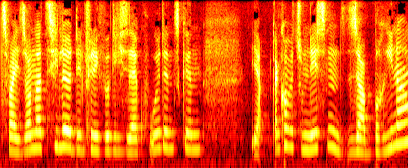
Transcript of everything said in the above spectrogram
zwei Sonderziele. Den finde ich wirklich sehr cool, den Skin. Ja, dann kommen wir zum nächsten. Sabrina.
